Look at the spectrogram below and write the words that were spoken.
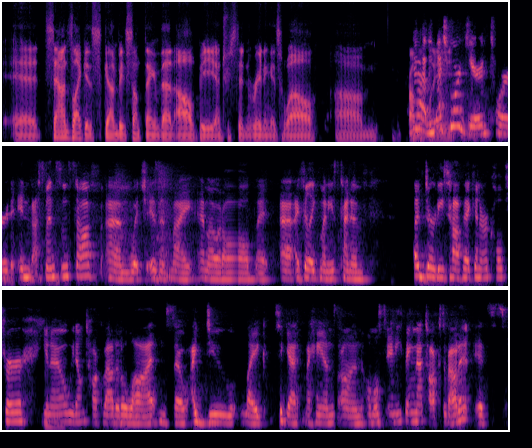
it sounds like it's going to be something that i'll be interested in reading as well. Um, Probably. Yeah, much more geared toward investments and stuff, um, which isn't my mo at all. But uh, I feel like money's kind of a dirty topic in our culture. You know, we don't talk about it a lot, and so I do like to get my hands on almost anything that talks about it. It's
